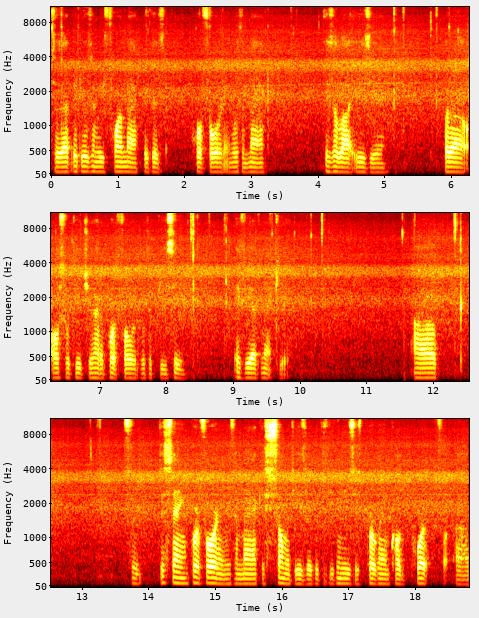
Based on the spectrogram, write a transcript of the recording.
So that video is going to be for Mac because port forwarding with a Mac is a lot easier. But I'll also teach you how to port forward with a PC if you have Netgear. Uh, so just saying, port forwarding with a Mac is so much easier because you can use this program called Port uh,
